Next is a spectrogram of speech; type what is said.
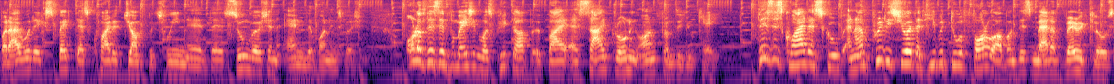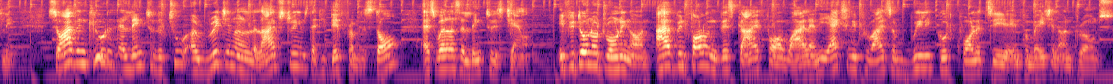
but I would expect there's quite a jump between uh, the Zoom version and the 1 inch version. All of this information was picked up by a site Droning On from the UK. This is quite a scoop and I'm pretty sure that he would do a follow-up on this matter very closely. So I've included a link to the two original live streams that he did from the store, as well as a link to his channel. If you don't know Droning On, I have been following this guy for a while and he actually provides some really good quality information on drones.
